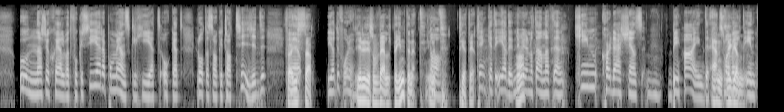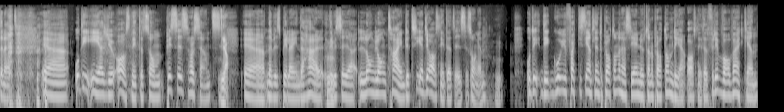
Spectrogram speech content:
unnar sig själv att fokusera på mänsklighet och att låta saker ta tid. Får jag Eh, gissa? Ja, det får du. Är det det som välte internet enligt Ja. TT? Tänk att det är det. Nu Ja. är det något annat än Kim Kardashians behind som har Äntligen. vält internet. eh, och det är ju avsnittet som precis har sänts Ja. eh, när vi spelar in det här, Mm. det vill säga long long time, det tredje avsnittet i säsongen. Mm. Och det, det går ju faktiskt egentligen inte att prata om den här serien utan att prata om det avsnittet, för det var verkligen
